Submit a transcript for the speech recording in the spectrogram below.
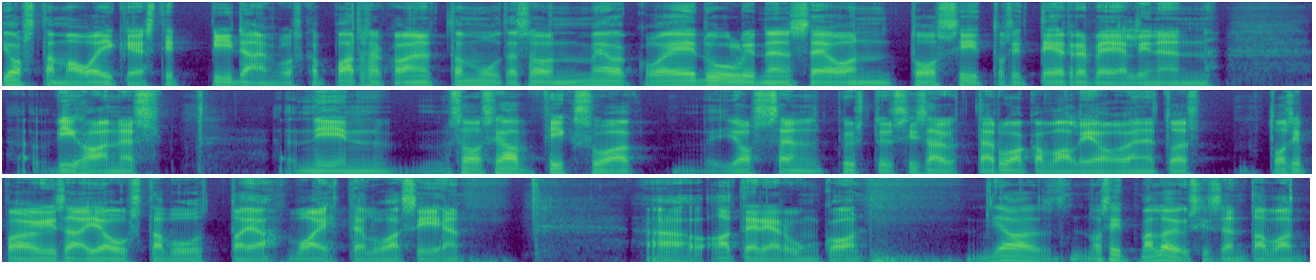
josta mä oikeasti pidän, koska parsakaan nyt muuten se on melko edullinen, se on tosi tosi terveellinen vihannes, niin se on ihan fiksua, jos sen pystyy sisällyttämään ruokavalioon, niin olisi tosi paljon lisää joustavuutta ja vaihtelua siihen ateriarunkoon. Ja no sit mä löysin sen tavan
